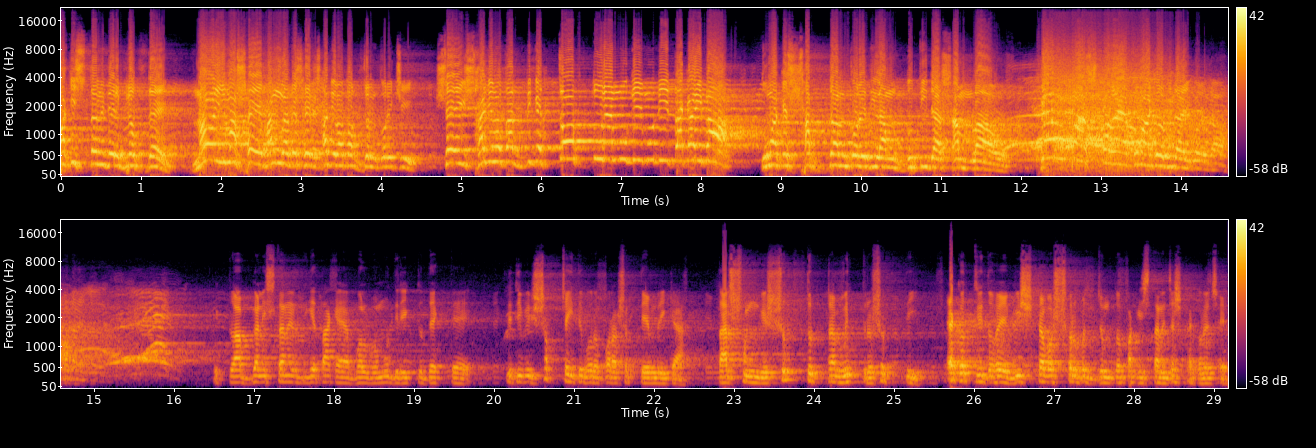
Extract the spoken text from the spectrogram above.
পাকিস্তানিদের বিরুদ্ধে নয় মাসে বাংলাদেশের স্বাধীনতা অর্জন করেছি। সেই স্বাধীনতার দিকে চোখ তুলে মুগি মুদি তাকাইবা। তোমাকে সাবধান করে দিলাম দুটিটা সামলাও। তোমাকে বিদায় করে দেওয়া একটু আফগানিস্তানের দিকে তাকায়, বলব মোদির একটু দেখতে। পৃথিবীর সবচাইতে বড় পরাশক্তি আমেরিকা। তার সঙ্গে সত্তরটা মিত্র শক্তি একত্রিত হয়ে বিশটা বৎসর পর্যন্ত পাকিস্তানে চেষ্টা করেছে।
